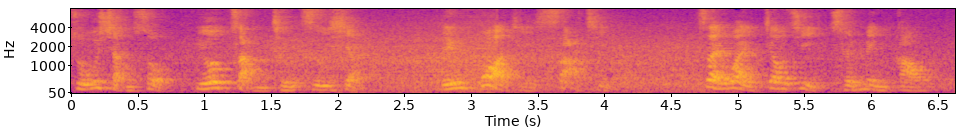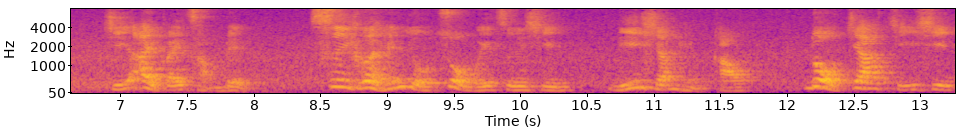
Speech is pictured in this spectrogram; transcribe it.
主享受，有掌权之相，能化解煞气。在外交际层面高，及爱摆场面，是一颗很有作为之心，理想很高。若加吉星，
